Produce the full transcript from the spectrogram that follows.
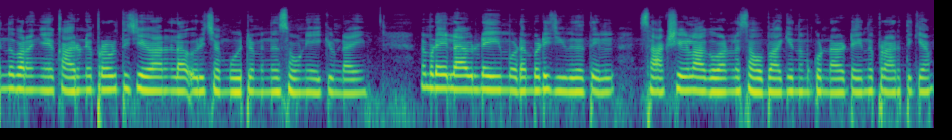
എന്ന് പറഞ്ഞ് കാരുണ്യ പ്രവൃത്തി ചെയ്യാനുള്ള ഒരു ചങ്കൂറ്റം ഇന്ന് സോണിയയ്ക്കുണ്ടായി നമ്മുടെ എല്ലാവരുടെയും ഉടമ്പടി ജീവിതത്തിൽ സാക്ഷികളാകുവാനുള്ള സൗഭാഗ്യം നമുക്കുണ്ടാകട്ടെ എന്ന് പ്രാർത്ഥിക്കാം.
